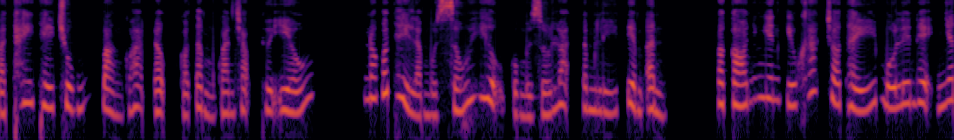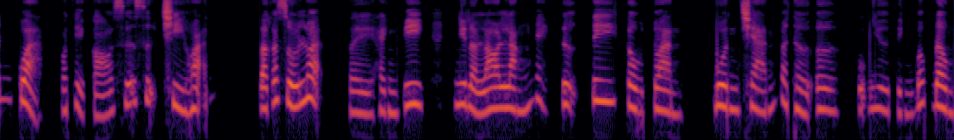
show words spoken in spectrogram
và thay thế chúng bằng các hoạt động có tầm quan trọng thứ yếu. Nó có thể là một dấu hiệu của một rối loạn tâm lý tiềm ẩn và có những nghiên cứu khác cho thấy mối liên hệ nhân quả có thể có giữa sự trì hoãn và các rối loạn về hành vi như là lo lắng này, tự ti, cầu toàn, buồn chán và thờ ơ cũng như tính bốc đồng.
